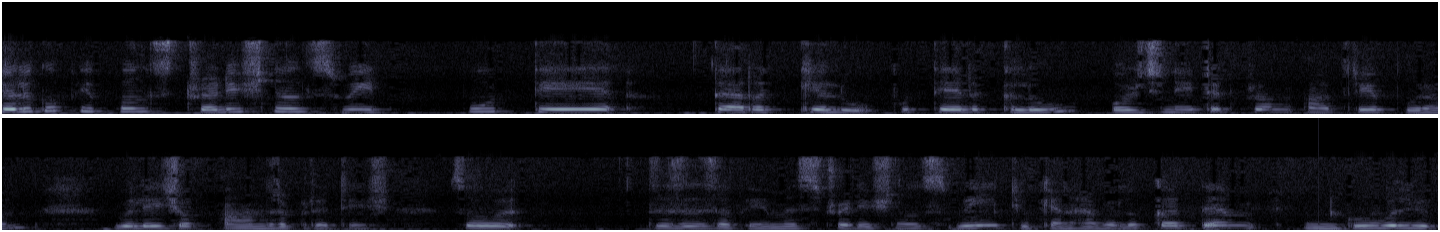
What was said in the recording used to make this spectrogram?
Telugu people's traditional sweet, Pute Putharekulu. Putharekulu originated from Athreyapuram village of Andhra Pradesh. So this is a famous traditional sweet. You can have a look at them in Google. If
